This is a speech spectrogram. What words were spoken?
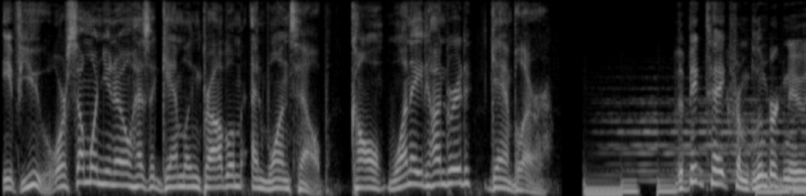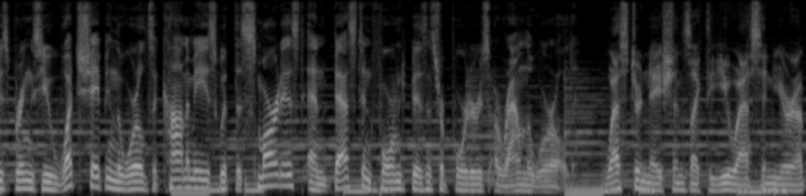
If you or someone you know has a gambling problem and wants help, call 1-800-GAMBLER. The Big Take from Bloomberg News brings you what's shaping the world's economies with the smartest and best informed business reporters around the world. Western nations like the US and Europe.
